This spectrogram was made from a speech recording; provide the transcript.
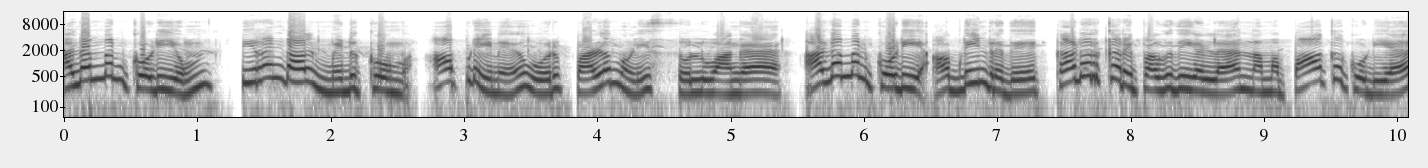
அடம்பன் கொடியும் திரண்டால் மெடுக்கும் அப்படின்னு ஒரு பழமொழி சொல்லுவாங்க. அடம்பன் கொடி அப்படின்றது கடற்கரை பகுதிகளில் நம்ம பார்க்கக்கூடிய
